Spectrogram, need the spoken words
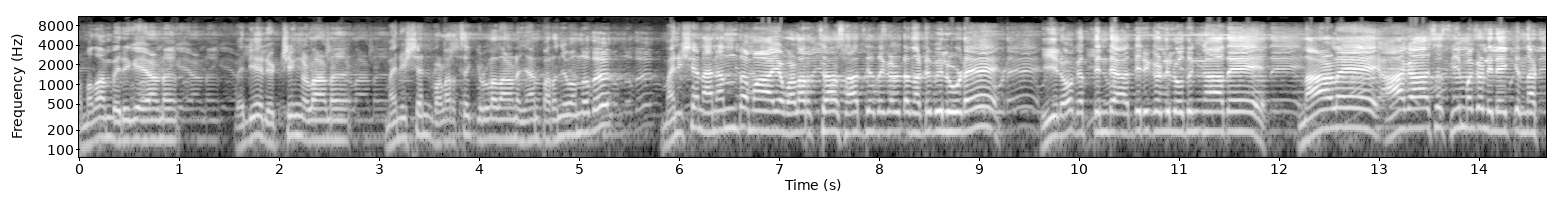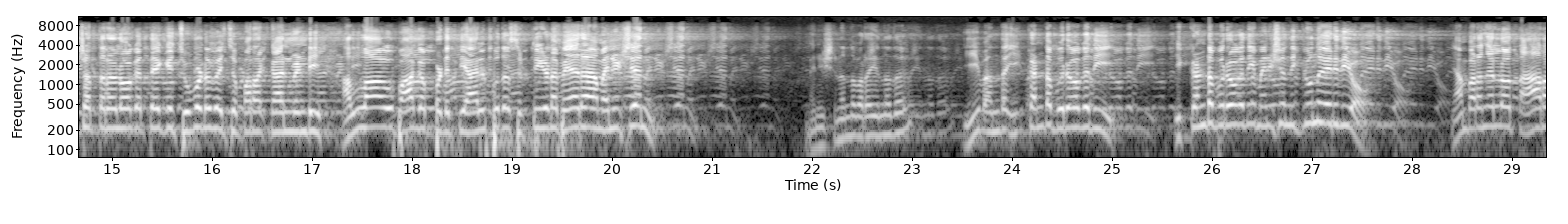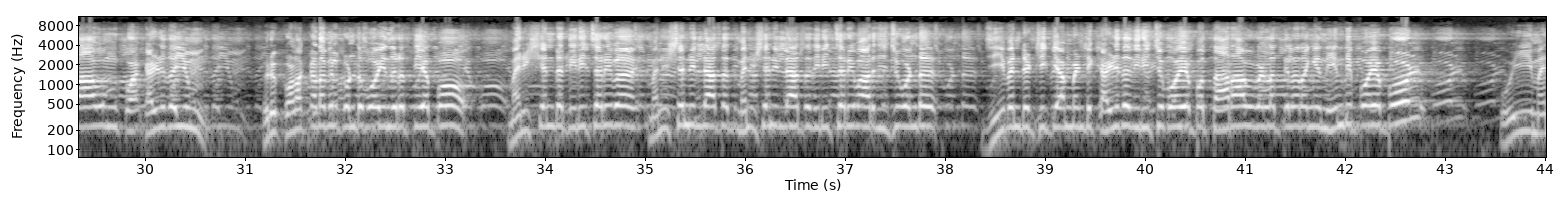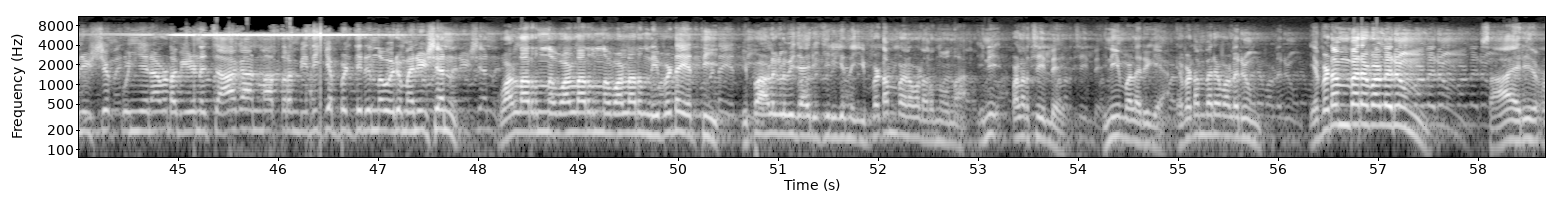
റമദാൻ വരികയാണ്. വലിയ ലക്ഷ്യങ്ങളാണ്. മനുഷ്യൻ വളർച്ചയ്ക്കുള്ളതാണ് ഞാൻ പറഞ്ഞു വന്നത്. മനുഷ്യൻ അനന്തമായ വളർച്ചാ സാധ്യതകളുടെ നടുവിലൂടെ ഈ ലോകത്തിന്റെ അതിരുകളിൽ ഒതുങ്ങാതെ നാളെ ആകാശ സീമകളിലേക്ക് നക്ഷത്ര ലോകത്തേക്ക് ചുവട് വെച്ച് പറക്കാൻ വേണ്ടി അള്ളാഹു പാകപ്പെടുത്തിയ അത്ഭുത സൃഷ്ടിയുടെ പേരാ മനുഷ്യൻ. മനുഷ്യൻ എന്ന് പറയുന്നത് ഈ വന്ന ഈ കണ്ട പുരോഗതി ഈ കണ്ട പുരോഗതി മനുഷ്യൻ നിൽക്കുമെന്ന് കരുതിയോ? ഞാൻ പറഞ്ഞല്ലോ താറാവും കഴുതയും ഒരു കുളക്കടവിൽ കൊണ്ടുപോയി നിർത്തിയപ്പോ മനുഷ്യന്റെ തിരിച്ചറിവ് മനുഷ്യനില്ലാത്ത മനുഷ്യനില്ലാത്ത തിരിച്ചറിവ് ആർജിച്ചുകൊണ്ട് ജീവൻ രക്ഷിക്കാൻ വേണ്ടി കഴുത തിരിച്ചു പോയപ്പോ താറാവ് വെള്ളത്തിലിറങ്ങി നീന്തിപ്പോയപ്പോൾ ഈ മനുഷ്യ കുഞ്ഞിനവിടെ വീണ് ചാകാൻ മാത്രം വിധിക്കപ്പെട്ടിരുന്ന ഒരു മനുഷ്യൻ വളർന്ന് വളർന്ന് വളർന്ന് ഇവിടെ എത്തി. ഇപ്പൊ ആളുകൾ വിചാരിച്ചിരിക്കുന്ന ഇവിടം വരെ വളർന്നു എന്നാ. ഇനി വളർച്ചയില്ലേ? ഇനിയും വളരുക എവിടം വരെ വളരും? എവിടം വരെ വളരും? മിർ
